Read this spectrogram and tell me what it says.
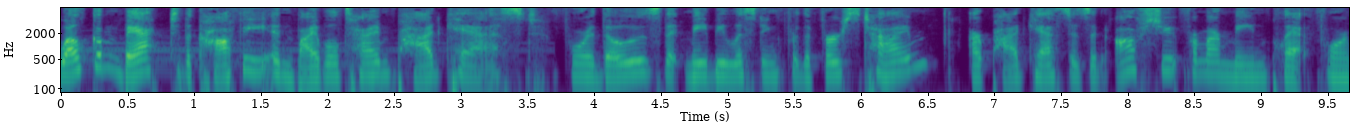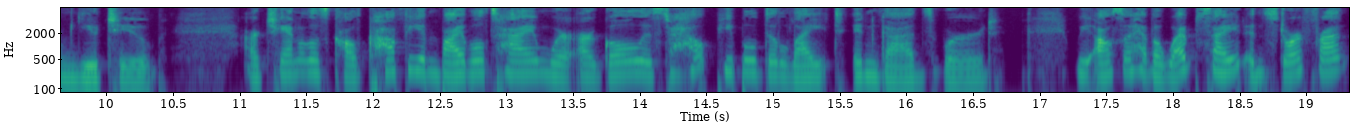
Welcome back to the Coffee and Bible Time podcast. For those that may be listening for the first time, our podcast is an offshoot from our main platform, YouTube. Our channel is called Coffee and Bible Time, where our goal is to help people delight in God's Word. We also have a website and storefront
